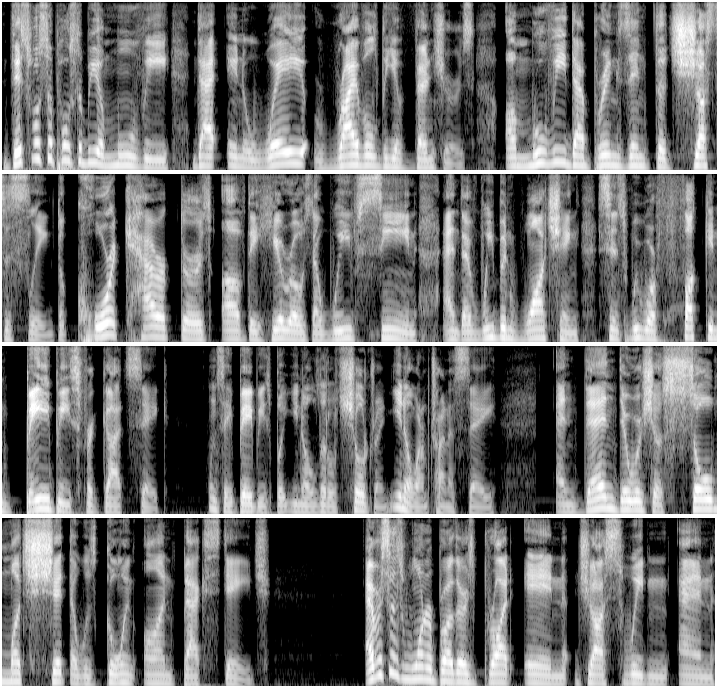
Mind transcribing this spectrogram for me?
This was supposed to be a movie that, in a way, rivaled the Avengers. A movie that brings in the Justice League, the core characters of the heroes that we've seen and that we've been watching since we were fucking babies, for God's sake wouldn't say babies, but you know, little children. You know what I'm trying to say. And then there was just so much shit that was going on backstage. Ever since Warner Brothers brought in Joss Whedon and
